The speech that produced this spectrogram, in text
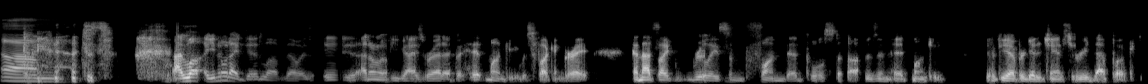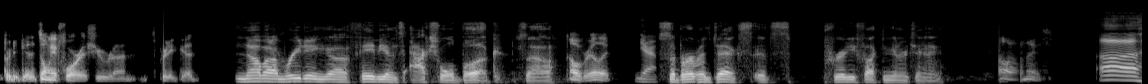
Um, Just, I love. You know what I did love though is, is I don't know if you guys read it, but Hit Monkey was fucking great, and that's like really some fun Deadpool stuff is in Hit Monkey. If you ever get a chance to read that book, it's pretty good. It's only a four issue run. It's pretty good. No, but I'm reading uh, Fabian's actual book, so Oh, really? Yeah. Suburban Dicks. It's pretty fucking entertaining. Oh, nice. Uh,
